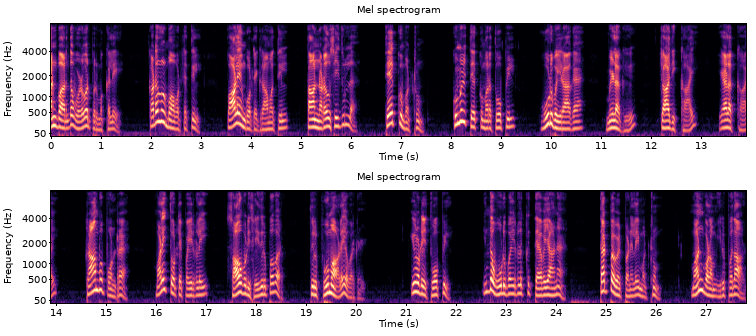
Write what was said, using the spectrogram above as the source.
அன்பார்ந்த உழவர் பெருமக்களே கடலூர் மாவட்டத்தில் பாளையங்கோட்டை கிராமத்தில் தான் நடவு செய்துள்ள தேக்கு மற்றும் குமிழ் தேக்கு மரத் தோப்பில் ஊடுபயிராக மிளகு ஜாதிக்காய் ஏலக்காய் கிராம்பு போன்ற மலைத்தோட்டை பயிர்களை சாகுபடி செய்திருப்பவர் திரு. பூமாலை அவர்கள். இவருடைய தோப்பில் இந்த ஊடுபயிர்களுக்கு தேவையான தட்பவெப்பநிலை மற்றும் மண் வளம் இருப்பதால்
